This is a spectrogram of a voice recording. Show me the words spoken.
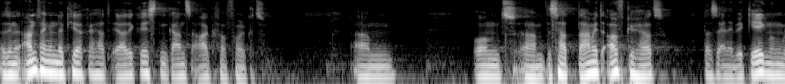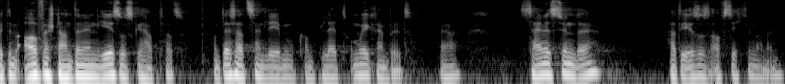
also in den Anfängen der Kirche hat er die Christen ganz arg verfolgt. Ähm, und ähm, das hat damit aufgehört, dass er eine Begegnung mit dem auferstandenen Jesus gehabt hat. Und das hat sein Leben komplett umgekrempelt. Ja. Seine Sünde hat Jesus auf sich genommen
